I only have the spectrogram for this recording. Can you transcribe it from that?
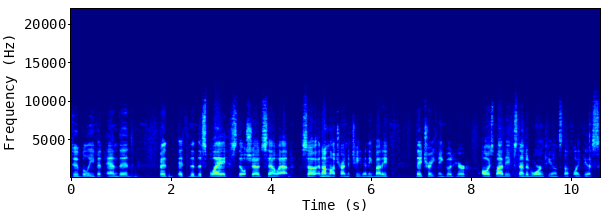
do believe it ended, but it, the display still showed sale ad. So, and I'm not trying to cheat anybody. They treat me good here. Always buy the extended warranty on stuff like this.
